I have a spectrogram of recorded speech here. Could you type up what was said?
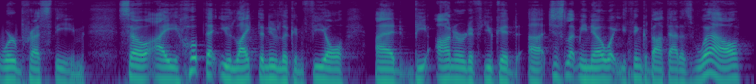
WordPress theme. So I hope that you like the new look and feel. I'd be honored if you could uh, just let me know what you think about that as well.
